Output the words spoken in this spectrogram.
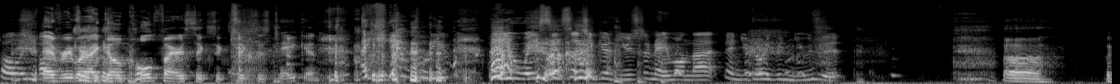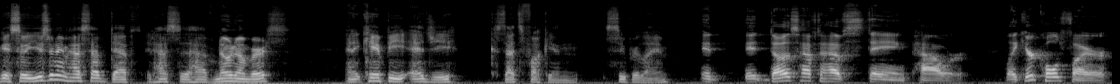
Holy. Everywhere I go, Coldfire six six six is taken. I can't believe that you wasted such a good username on that and you don't even use it. Uh, okay, so username has to have depth. It has to have no numbers, and it can't be edgy because that's fucking super lame. It it does have to have staying power. Like your Coldfire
